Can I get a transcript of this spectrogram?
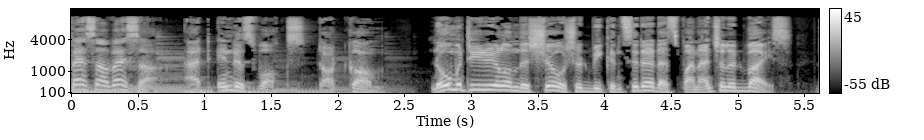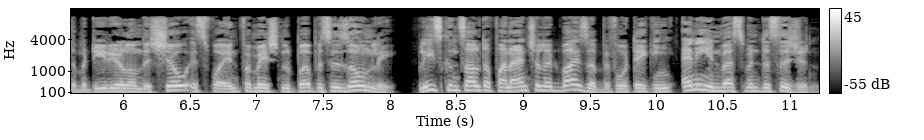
paisavaisa at indusvox.com. No material on the show should be considered as financial advice. The material on the show is for informational purposes only. Please consult a financial advisor before taking any investment decision.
